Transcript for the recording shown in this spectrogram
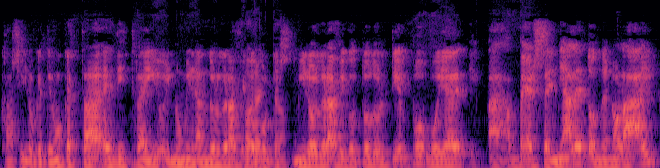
casi lo que tengo que estar es distraído y no mirando el gráfico porque si miro el gráfico todo el tiempo voy a, a ver señales donde no las hay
